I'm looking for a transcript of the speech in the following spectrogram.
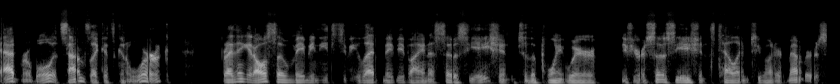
admirable. It sounds like it's going to work but I think it also maybe needs to be led maybe by an association to the point where if your association's telling 200 members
